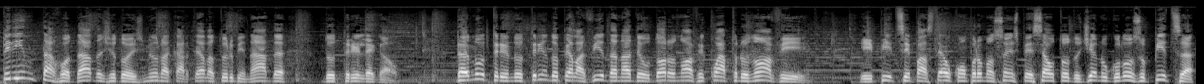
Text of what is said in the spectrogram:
30 rodadas de 2000 na cartela turbinada do Trilegal. Da Nutri, nutrindo pela vida na Deodoro 949. E pizza e pastel com promoção especial todo dia no Guloso Pizza.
